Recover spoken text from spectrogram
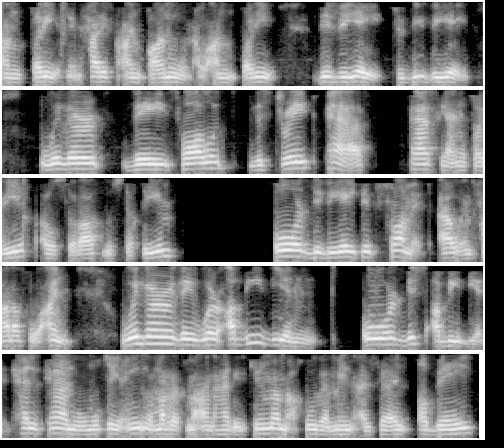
عن طريق ينحرف عن قانون أو عن طريق deviate to deviate whether they followed the straight path path يعني طريق أو صراط مستقيم or deviated from it أو انحرفوا عنه whether they were obedient or disobedient هل كانوا مطيعين ومرت معنا هذه الكلمة مأخوذة من الفعل obey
